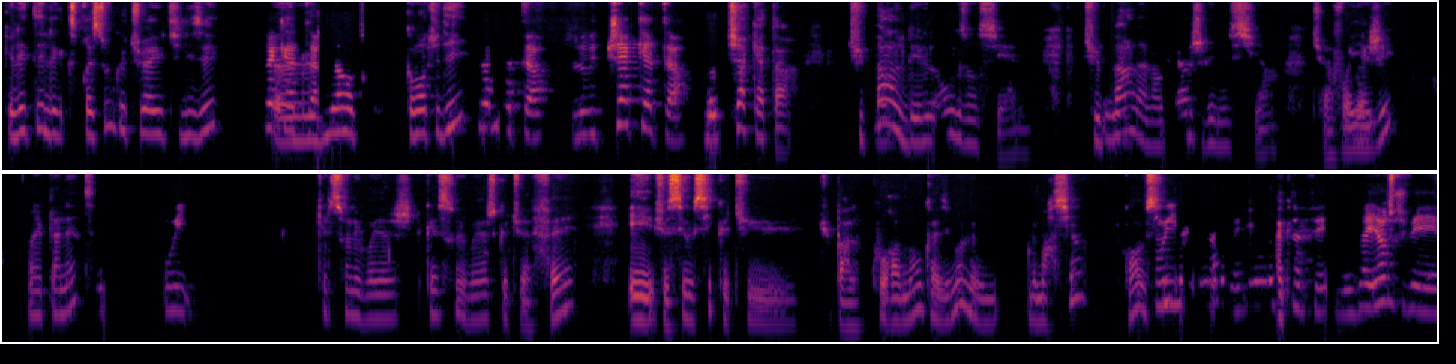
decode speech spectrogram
Quelle était l'expression que tu as utilisée Comment tu dis? Le Chakata. Le Chakata. Tu parles des langues anciennes. Tu parles un langage vénitien. Tu as voyagé dans les planètes? Oui. Quels sont les voyages Quels sont les voyages que tu as faits Et je sais aussi que tu, tu parles couramment, quasiment le, le, martien, je crois aussi. Oui, tout à fait. D'ailleurs, je vais,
